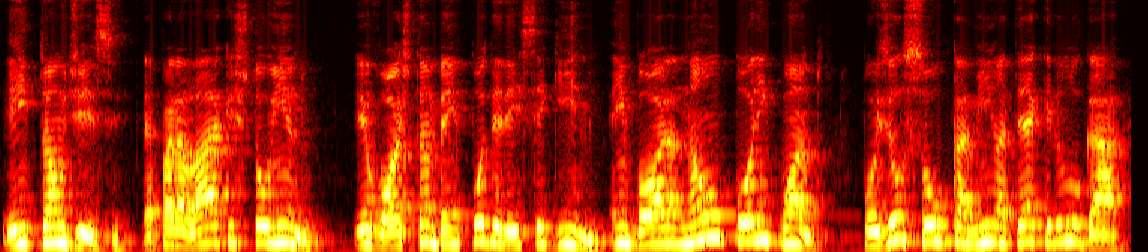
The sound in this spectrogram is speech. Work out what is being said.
E então disse: É para lá que estou indo, e vós também podereis seguir-me, embora não por enquanto, pois eu sou o caminho até aquele lugar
